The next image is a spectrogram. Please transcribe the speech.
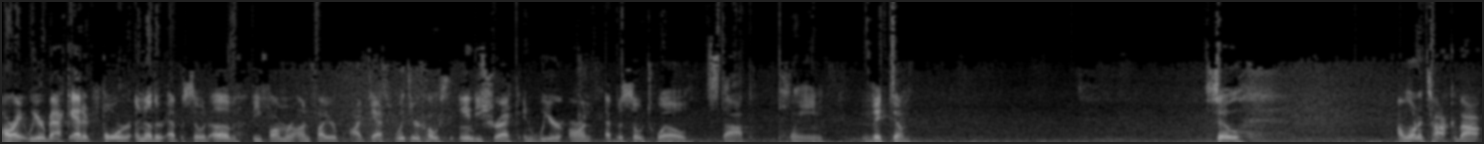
All right, we are back at it for another episode of the Farmer on Fire podcast with your host, Andy Schreck, and we are on episode 12 Stop Playing Victim. So, I want to talk about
